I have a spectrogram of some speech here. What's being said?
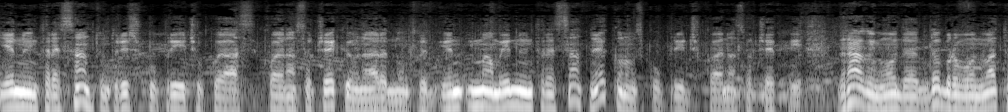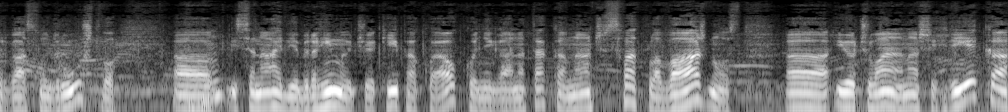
jednu interesantnu turističku priču koja, koja nas očekuje u narednom imamo jednu interesantnu ekonomsku priču koja nas očekuje. Drago im ovdje dobrovoljno vatrogasno društvo uh, uh i se najdi Ibrahimović ekipa koja oko njega na takav način shvatila važnost uh, i očuvanja naših rijeka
